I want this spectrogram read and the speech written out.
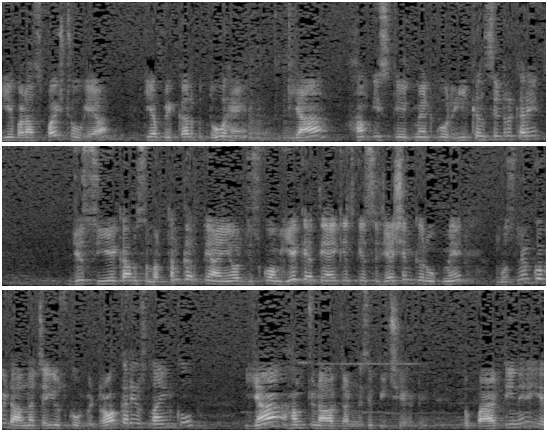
ये बड़ा स्पष्ट हो गया कि अब विकल्प दो हैं, या हम इस स्टेटमेंट को रिकंसिडर करें, जिस सीए का हम समर्थन करते आए और जिसको हम ये कहते हैं कि इसके सजेशन के रूप में मुस्लिम को भी डालना चाहिए, उसको विड्रॉ करें उस लाइन को, या हम चुनाव लड़ने से पीछे हटें। तो पार्टी ने ये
